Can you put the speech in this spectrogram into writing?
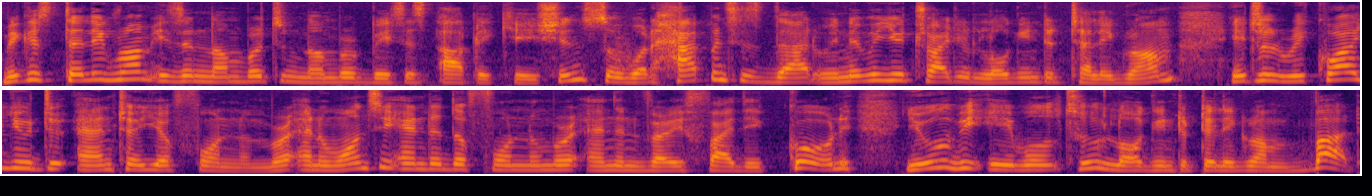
because Telegram is a number to number basis application, so what happens is that whenever you try to log into Telegram, it will require you to enter your phone number and once once you enter the phone number and then verify the code you will be able to log into telegram. But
